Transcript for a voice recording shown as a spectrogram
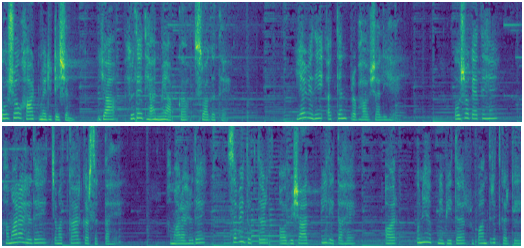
ओशो हार्ट मेडिटेशन या हृदय ध्यान में आपका स्वागत है। यह विधि अत्यंत प्रभावशाली है। ओशो कहते हैं, हमारा हृदय चमत्कार कर सकता है। हमारा हृदय सभी दुख दर्द और विषाद पी लेता है और उन्हें अपने भीतर रूपांतरित करके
